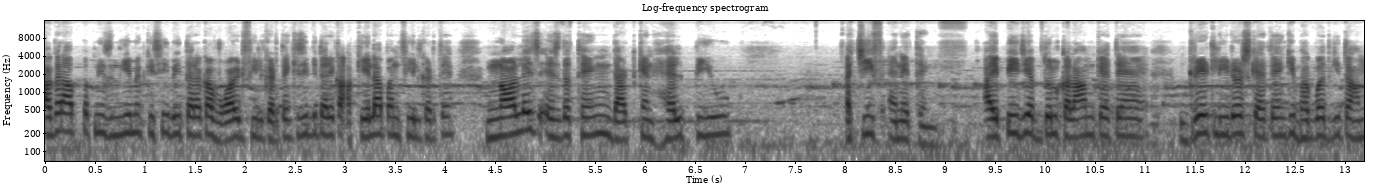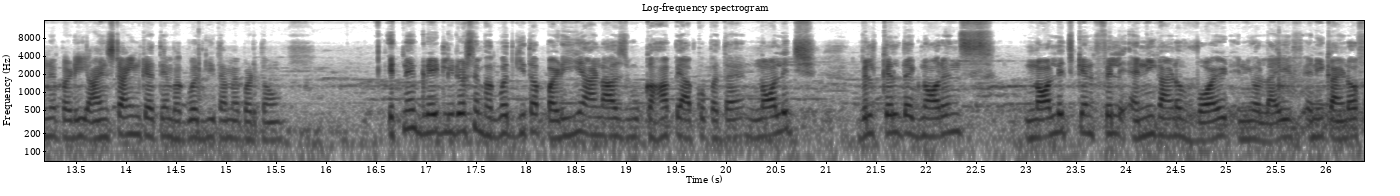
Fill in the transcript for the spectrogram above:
अगर आप अपनी ज़िंदगी में किसी भी तरह का वॉइड फील करते हैं, किसी भी तरह का अकेलापन फील करते हैं knowledge is the thing that can help you achieve anything A P J Abdul Kalam कहते हैं ग्रेट लीडर्स कहते हैं कि भगवत गीता हमने पढ़ी आइंस्टाइन कहते हैं भगवत गीता मैं पढ़ता हूँ। इतने ग्रेट लीडर्स ने भगवत गीता पढ़ी है एंड आज वो कहाँ पे आपको पता है? Knowledge will kill the ignorance knowledge can fill any kind of void in your life any kind of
